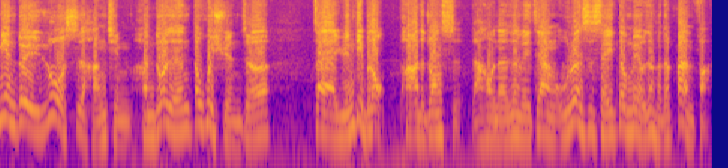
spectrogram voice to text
面对弱势行情，很多人都会选择在原地不动，趴着装死，然后呢，认为这样无论是谁都没有任何的办法。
